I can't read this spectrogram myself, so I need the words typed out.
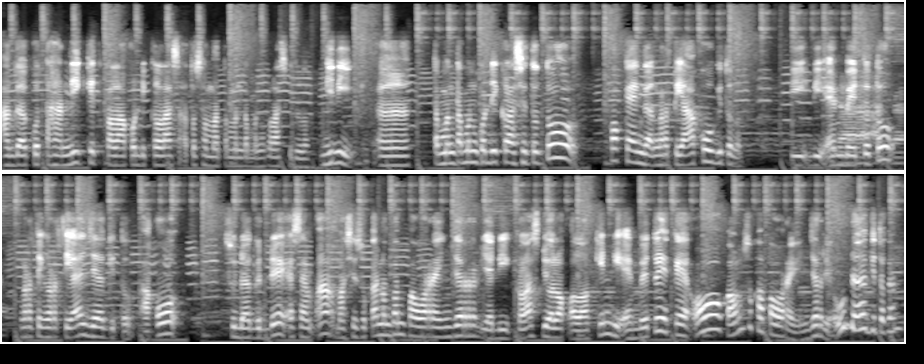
agak aku tahan dikit kalau aku di kelas atau sama teman-teman kelas gitu loh. Gini eh, teman-temanku di kelas itu tuh kok kayak nggak ngerti aku gitu loh. Di di MB Ya, itu tuh ada. ngerti-ngerti aja gitu. Aku sudah gede SMA masih suka nonton Power Ranger. Ya di kelas diolok-olokin di MB tuh ya kayak oh kamu suka Power Ranger? Ya udah gitu kan.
